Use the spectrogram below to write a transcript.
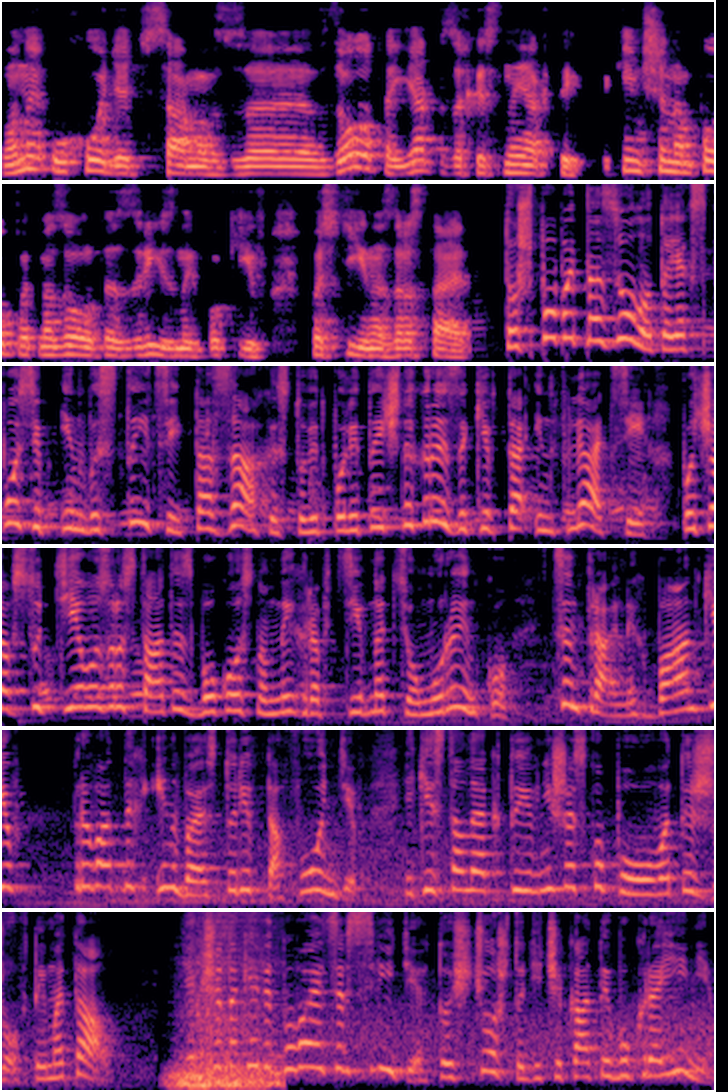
вони уходять саме в, золото як в захисний актив. Таким чином, попит на золото з різних боків постійно зростає. Тож попит на золото як спосіб інвестицій та захисту від політичних ризиків та інфляції почав суттєво зростати з боку основних гравців на цьому ринку центральних банків, приватних інвесторів та фондів, які стали активніше скуповувати жовтий метал. Якщо таке відбувається в світі, то що ж тоді чекати в Україні?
